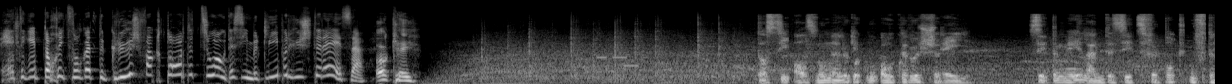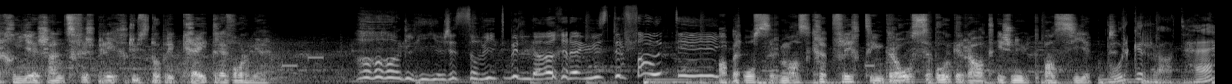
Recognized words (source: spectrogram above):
Hey, dann gib doch jetzt noch den Geräuschfaktor dazu. und Dann sind wir gleich bei Hysterese. Okay. Das sind als nur Lügen und Augenwischerei. Seit dem elenden Sitzverbot auf der Kleinschanze verspricht uns die Obrigkeit Reformen. Oh, gleich ist es so weit, wir nähern uns der Falti. Aber ausser Maskenpflicht im grossen Burgerrat ist nichts passiert. Burgerrat, hä?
